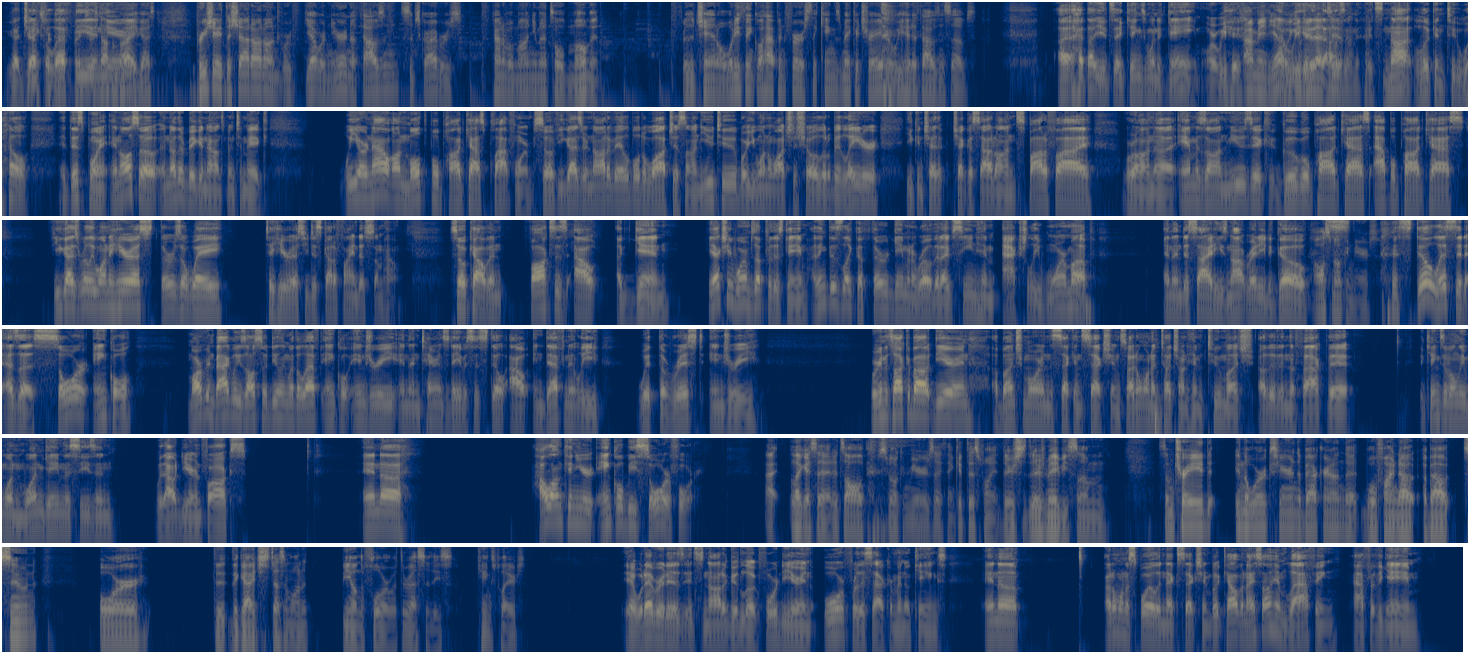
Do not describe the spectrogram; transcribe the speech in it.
We got Jeff Thanks the for, lefty thanks for in stopping here. by, you guys. Appreciate the shout out on. We're yeah, we're nearing a thousand subscribers. Kind of a monumental moment for the channel. What do you think will happen first? The Kings make a trade, or we hit a thousand subs? I, I thought you'd say Kings win a game, or we hit. I mean, yeah, we could hit do a that too. thousand. It's not looking too well at this point. And also, another big announcement to make: we are now on multiple podcast platforms. So if you guys are not available to watch us on YouTube, or you want to watch the show a little bit later, you can check check us out on Spotify. We're on uh, Amazon Music, Google Podcasts, Apple Podcasts. If you guys really want to hear us, there's a way to hear us. You just got to find us somehow. So, Calvin, Fox is out again. He actually warms up for this game. I think this is like the third game in a row that I've seen him actually warm up and then decide he's not ready to go. All smoke and mirrors. Still listed as a sore ankle. Marvin Bagley is also dealing with a left ankle injury, and then Terence Davis is still out indefinitely with the wrist injury. We're going to talk about De'Aaron a bunch more in the second section, so I don't want to touch on him too much, other than the fact that the Kings have only won one game this season without De'Aaron Fox. And uh, how long can your ankle be sore for? I, like I said, it's all smoke and mirrors. I think at this point, there's there's maybe some some trade in the works here in the background that we'll find out about soon, or the the guy just doesn't want to be on the floor with the rest of these Kings players. Yeah, whatever it is, it's not a good look for De'Aaron or for the Sacramento Kings. And uh, I don't want to spoil the next section, but Calvin, I saw him laughing after the game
